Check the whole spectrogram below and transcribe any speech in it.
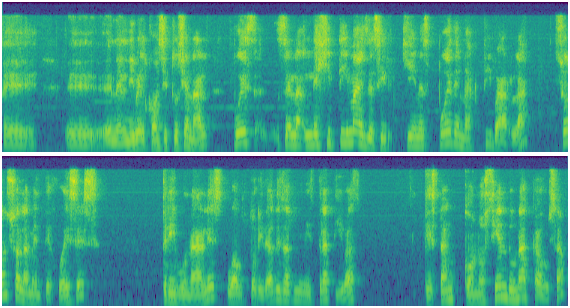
eh, eh, en el nivel constitucional, pues se la legitima, es decir, quienes pueden activarla son solamente jueces, tribunales o autoridades administrativas que están conociendo una causa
